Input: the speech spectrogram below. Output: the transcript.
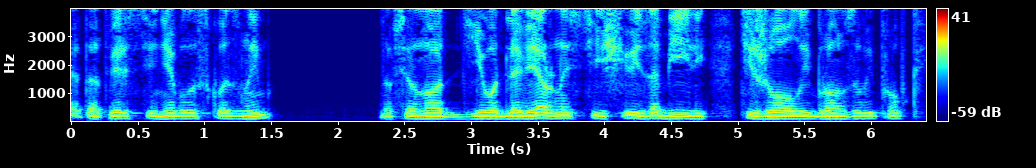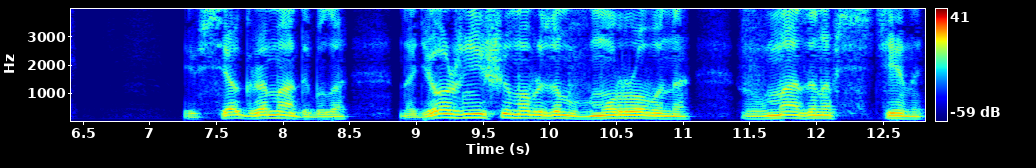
Это отверстие не было сквозным, но все равно его для верности еще и забили тяжелой бронзовой пробкой. И вся громада была надежнейшим образом вмурована вмазана в стены,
